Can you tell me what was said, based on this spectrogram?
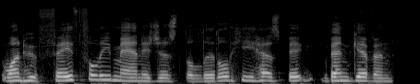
the one who faithfully manages the little he has been given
